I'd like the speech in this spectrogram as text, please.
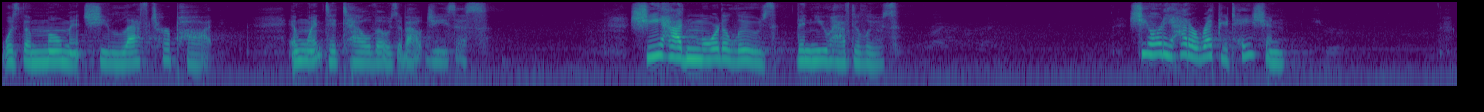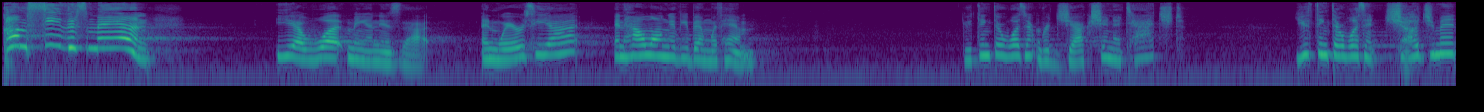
was the moment she left her pot and went to tell those about Jesus. She had more to lose than you have to lose. She already had a reputation. Come see this man. Yeah, what man is that? And where's he at? And how long have you been with him? You think there wasn't rejection attached? You think there wasn't judgment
